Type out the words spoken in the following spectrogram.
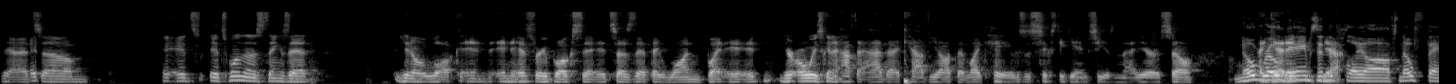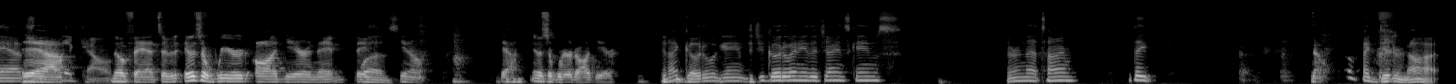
yeah it's it, um it's it's one of those things that you know look in in the history books it says that they won but it, it you're always going to have to add that caveat that like hey it was a 60 game season that year so no road games in yeah. the playoffs no fans yeah no fans it, it was a weird odd year and they they was. you know yeah, it was a weird odd year. Did I go to a game? Did you go to any of the Giants games during that time? Did they? No. I if I did or not.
